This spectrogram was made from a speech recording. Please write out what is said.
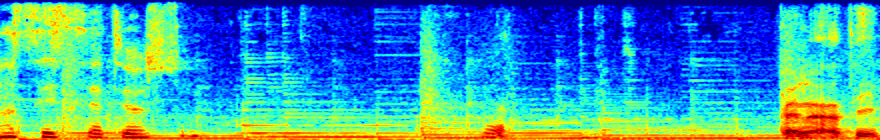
Nasıl hissediyorsun? Fena değil.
